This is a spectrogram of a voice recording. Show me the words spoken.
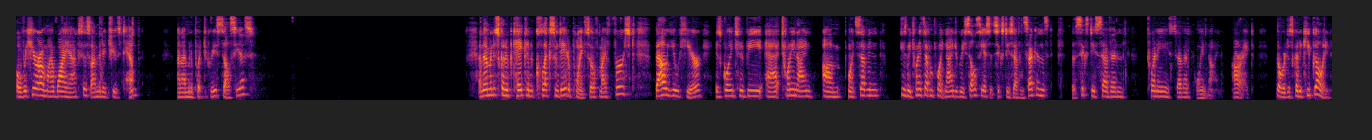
Over here on my y-axis, I'm going to choose temp and I'm going to put degrees Celsius. And then I'm just going to take and collect some data points. So if my first value here is going to be at 29.7, um, excuse me, 27.9 degrees Celsius at 67 seconds, so 67, 27.9. All right, so we're just going to keep going.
